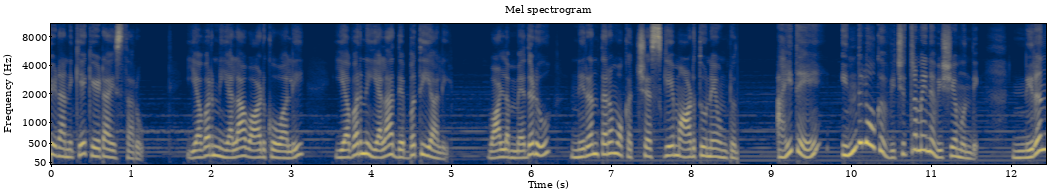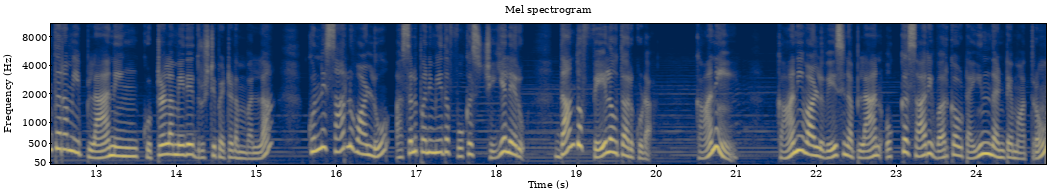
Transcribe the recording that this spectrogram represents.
చేయడానికే కేటాయిస్తారు. ఎవర్ని ఎలా వాడుకోవాలి? ఎవర్ని ఎలా దెబ్బతీయాలి? వాళ్ళ మెదడు నిరంతరం ఒక చెస్ గేమ్ ఆడుతూనే ఉంటుంది. అయితే ఇందులో ఒక విచిత్రమైన విషయముంది నిరంతరం ఈ ప్లానింగ్ కుట్రల మీదే దృష్టి పెట్టడం వల్ల కొన్నిసార్లు వాళ్ళు అసలు పని మీద ఫోకస్ చెయ్యలేరు. దాంతో ఫెయిల్ అవుతారు కూడా. కానీ కాని వాళ్ళు వేసిన ప్లాన్ ఒక్కసారి వర్కౌట్ అయిందంటే మాత్రం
